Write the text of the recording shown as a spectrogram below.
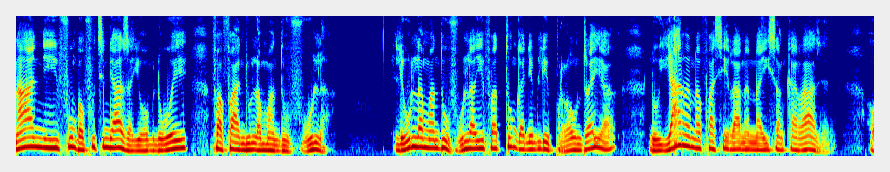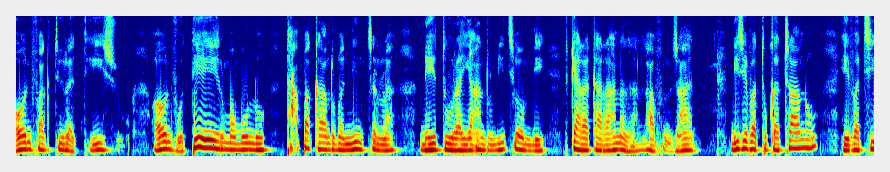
na ny fomba fotsiny aza eo amin'ny hoe fahafahan'ny olona mandoa vola. Ilay olona mandoa vola efa tonga any amin'ilay birao indray no iharana fahaseranana isan-karazany, ao ny faktiora diso, ao ny voatery mamono tapaka andro manintsina mety ho iray andro mihitsy eo amin'ny fikarakarana izany lafiny izany. Misy efa tokantrano efa tsy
